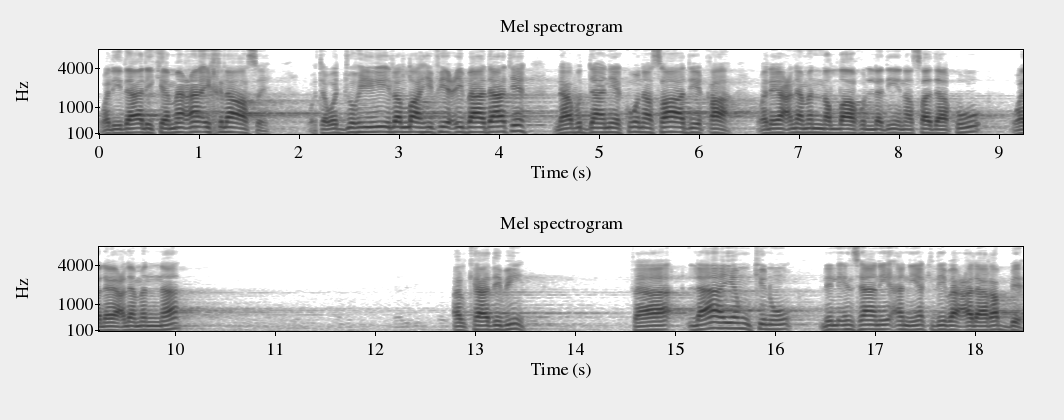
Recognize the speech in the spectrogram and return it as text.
ولذلك مع إخلاصه وتوجهه إلى الله في عباداته لا بد أن يكون صادقا وليعلمن الله الذين صدقوا ولا يعلمن الكاذبين. فلا يمكن للإنسان أن يكذب على ربه.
